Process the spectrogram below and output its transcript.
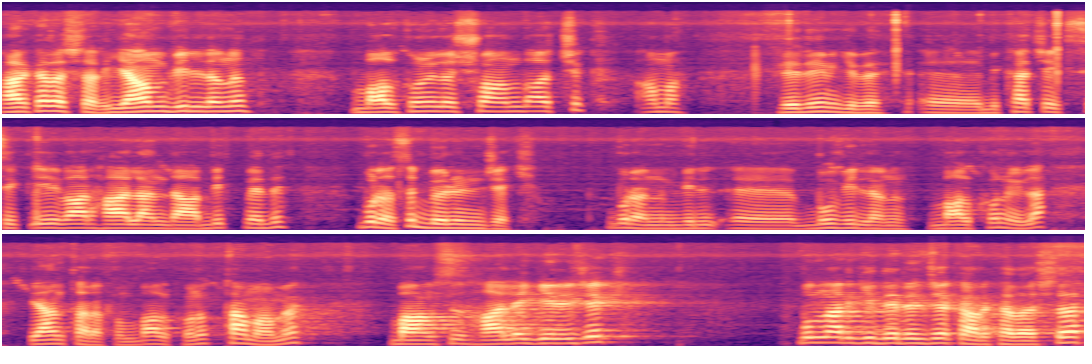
Arkadaşlar yan villanın balkonuyla şu anda açık ama dediğim gibi e, birkaç eksikliği var halen daha bitmedi. Burası bölünecek. Buranın e, bu villanın balkonuyla yan tarafın balkonu tamamen bağımsız hale gelecek. Bunlar giderilecek arkadaşlar.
